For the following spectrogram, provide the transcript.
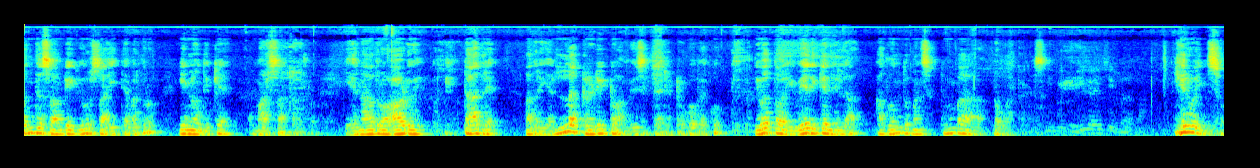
ಒಂದು ಸಾಂಗಿಗೆ ಇವರು ಸಾಹಿತ್ಯ ಬರೆದ್ರು ಇನ್ನೊಂದಕ್ಕೆ ಕುಮಾರ್ ಸರ್ ಬರೆದ್ರು. ಏನಾದರೂ ಹಾಡು ಹಿಟ್ಟಾದರೆ ಅದರ ಎಲ್ಲ ಕ್ರೆಡಿಟು ಆ ಮ್ಯೂಸಿಕ್ ಡೈರೆಕ್ಟ್ರಿಗೆ ಹೋಗಬೇಕು ಇವತ್ತು ಅವ್ರ ಈ ವೇದಿಕೆಯಲ್ಲಿಲ್ಲ. ಅದೊಂದು ಮನಸ್ಸು ತುಂಬ ನೋವಾಗ್ತದೆ ಹೀರೋಯಿನ್ಸು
